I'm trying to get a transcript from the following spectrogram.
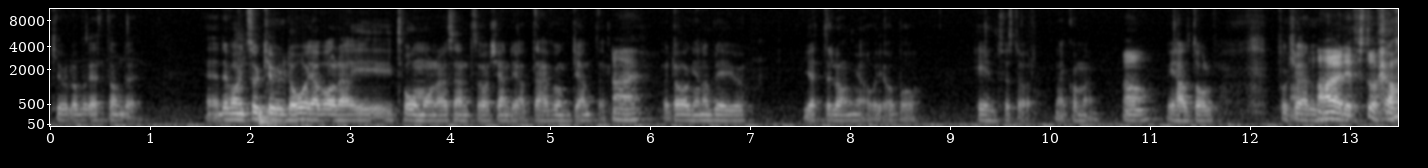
kul att berätta om det. Eh, Det var inte så kul då. Jag var där i två månader sen så kände jag att det här funkar inte. Nej. För dagarna blev ju jättelånga och jag var helt förstörd när jag kom hem. Ja. Vid halv tolv på kvällen. Ja, det förstår jag.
